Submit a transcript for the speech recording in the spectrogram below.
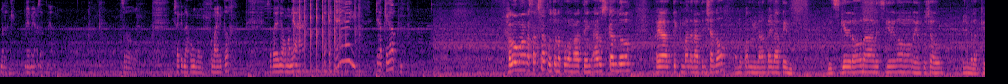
malaki. May may kasap na yan. So, excited na akong kumain ito. Sabayan niyo ako mamaya, ha? Hey! Kirap, kirap! Hello mga kasaksak, luto na po ang ating arroz caldo. Kaya tikman na natin siya, no? Ano pang inaantay natin? Let's get it on, ah. let's get it on. Ayan po siya, oh. Yun yung malagkit.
